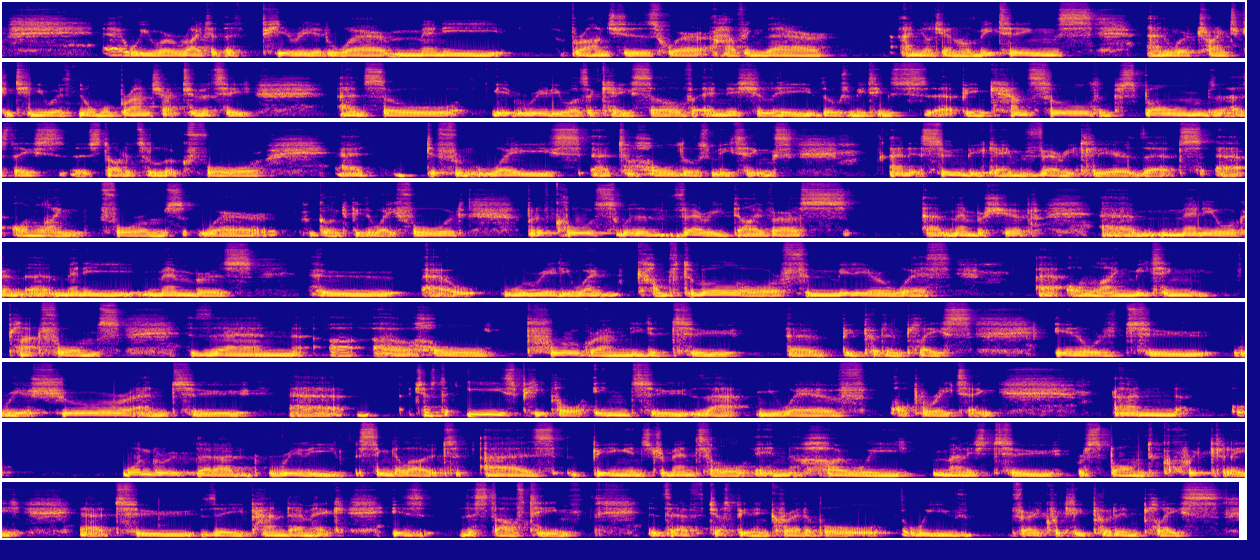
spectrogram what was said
Uh, we were right at the period where many branches were having their annual general meetings and we're trying to continue with normal branch activity. And so it really was a case of initially those meetings uh, being cancelled and postponed as they s- started to look for uh, different ways uh, to hold those meetings. And it soon became very clear that uh, online forums were going to be the way forward. But of course, with a very diverse uh, membership, um, many organ, uh, many members who uh, really weren't comfortable or familiar with uh, online meeting platforms, then a, a whole program needed to uh, be put in place in order to reassure and to uh, just ease people into that new way of operating. And one group that I'd really single out as being instrumental in how we managed to respond quickly uh, to the pandemic is the staff team. They've just been incredible. We've very quickly put in place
